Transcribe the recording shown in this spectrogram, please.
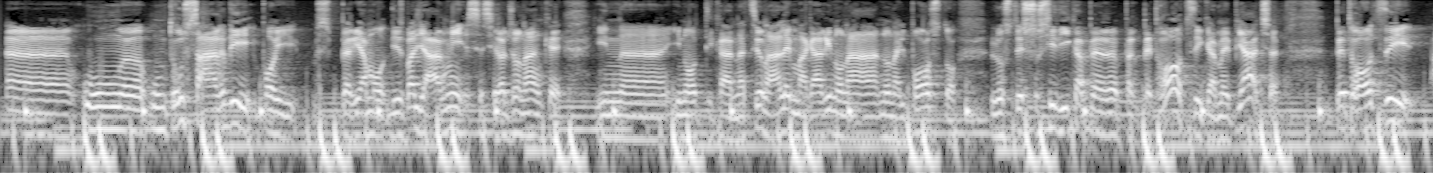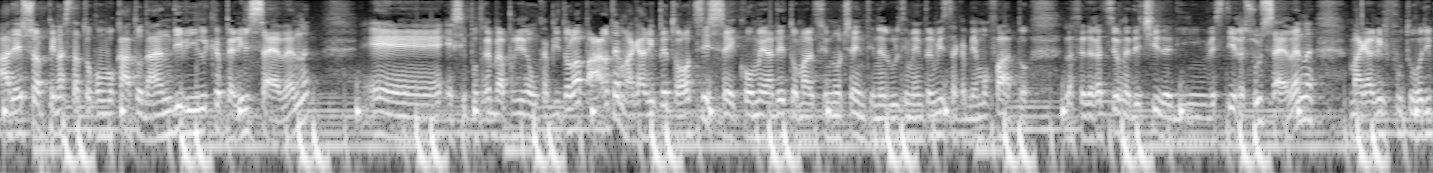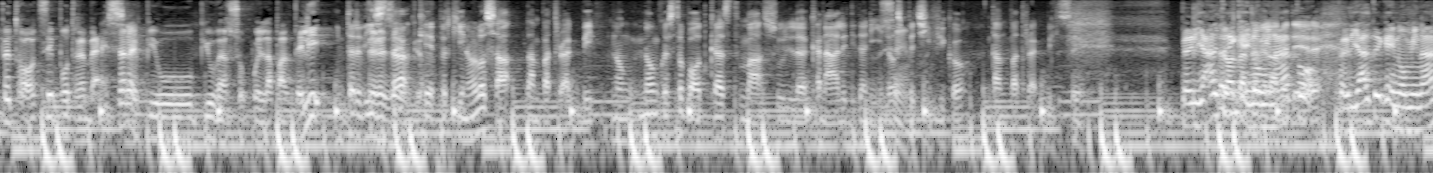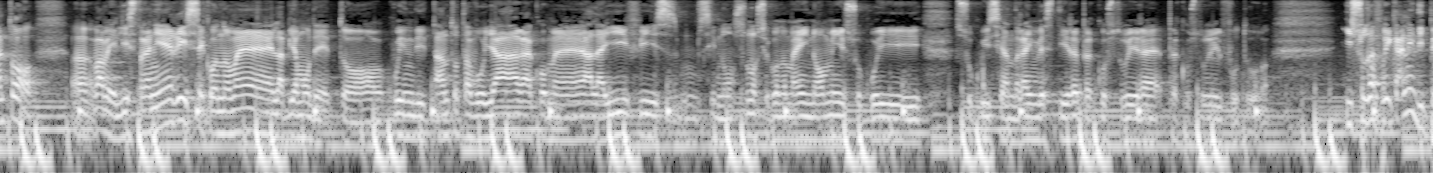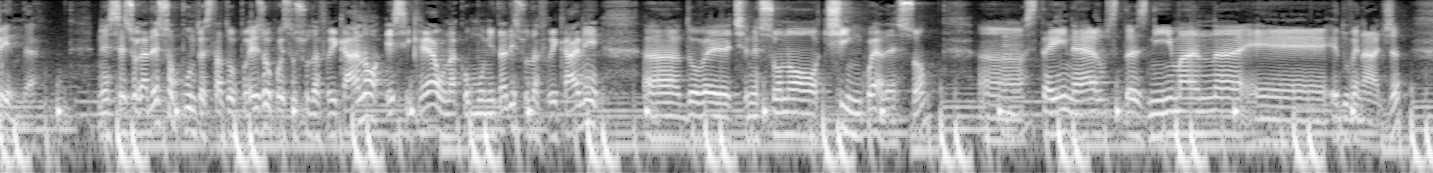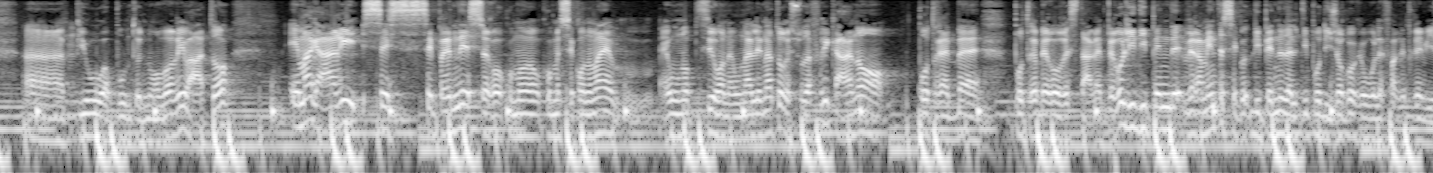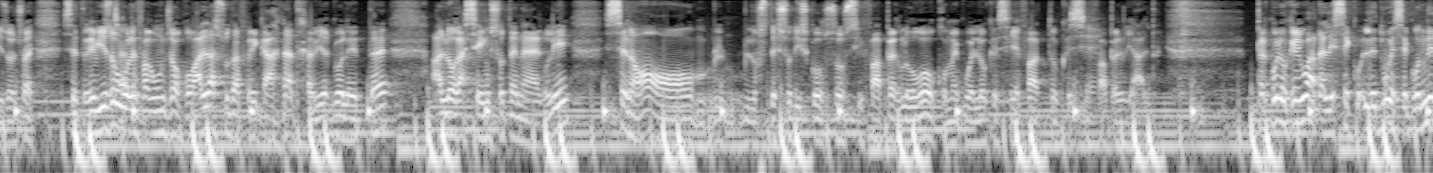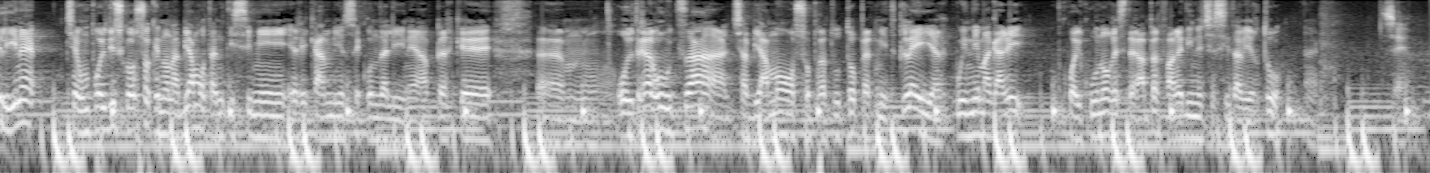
eh, un, un, Trussardi, poi speriamo di sbagliarmi, se si ragiona anche in, eh, in ottica nazionale magari non ha, non ha, il posto. Lo stesso si dica per, per, Petrozzi che a me piace. Petrozzi adesso è appena stato convocato da Andy Wilk per il 7 e, e, si potrebbe aprire un capitolo a parte, magari Petrozzi se come ha detto Marzio Innocenti nell'ultima intervista che abbiamo fatto la federazione decide di investire sul 7, magari il futuro di Petrozzi potrebbe essere più, più, verso quella parte lì. Intervista per che per chi non lo sa, Dampat Rugby, non, non, questo podcast ma sul canale di Danilo sì. specifico, Dampat Rugby. Sì. Per gli, nominato, per gli altri che hai nominato, uh, vabbè, gli stranieri secondo me l'abbiamo detto, quindi tanto Tavoiara come Alaifis sì, non sono secondo me i nomi su cui, su cui si andrà a investire per costruire, per costruire il futuro. I sudafricani dipende, nel senso che adesso appunto è stato preso questo sudafricano e si crea una comunità di sudafricani uh, dove ce ne sono 5 adesso, uh, Stein, Herbst, Sneeman e, e Duvenage, uh, più appunto il nuovo arrivato e magari se, se prendessero come, come secondo me è un'opzione un allenatore sudafricano potrebbe, potrebbero restare. Però lì dipende veramente se, dipende dal tipo di gioco che vuole fare Treviso. Cioè, se Treviso certo. vuole fare un gioco alla sudafricana, tra virgolette, allora ha senso tenerli, se no lo stesso discorso si fa per loro come quello che si è fatto, che sì. si fa per gli altri. Per quello che riguarda le, seco- le, due seconde linee, c'è un po' il discorso che non abbiamo tantissimi ricambi in seconda linea, perché ehm, oltre a Ruzza ci abbiamo soprattutto per mid player, quindi magari qualcuno resterà per fare di necessità virtù. Ecco. Sì.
